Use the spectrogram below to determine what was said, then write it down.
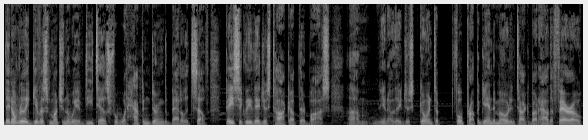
they don't really give us much in the way of details for what happened during the battle itself. Basically, they just talk up their boss. Um, you know, they just go into full propaganda mode and talk about how the Pharaoh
